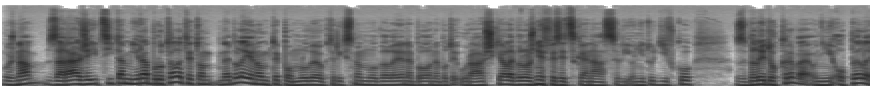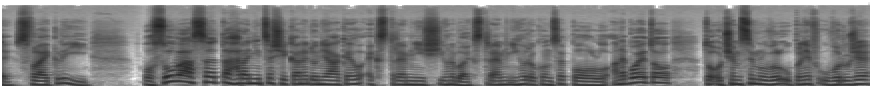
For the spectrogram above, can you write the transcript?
možná zarážející ta míra brutality. To nebyly jenom ty pomluvy, o kterých jsme mluvili, nebo, nebo ty urážky, ale vyloženě fyzické násilí. Oni tu dívku zbyli do krve, oni ji opili, svlékli jí. Posouvá se ta hranice šikany do nějakého extrémnějšího nebo extrémního dokonce pólu? A nebo je to to, o čem si mluvil úplně v úvodu, že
